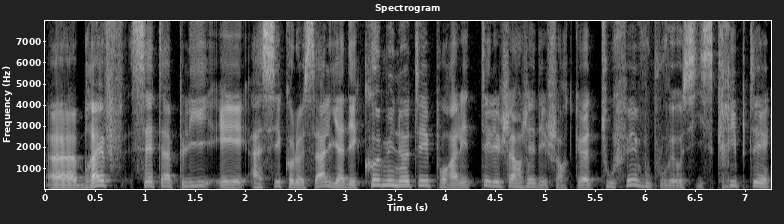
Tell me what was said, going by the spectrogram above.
bref, cette appli est assez colossale. Il y a des communautés pour aller télécharger des shortcuts tout faits. Vous pouvez aussi scripter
